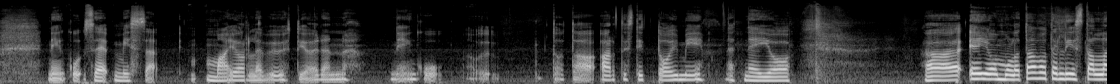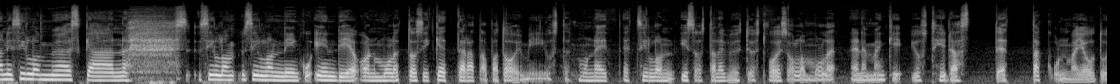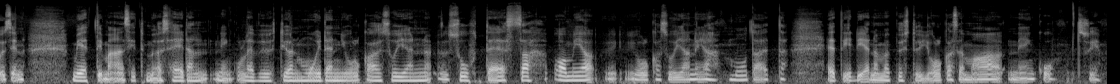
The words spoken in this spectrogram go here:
niin kuin se, missä major-levyyhtiöiden niin kuin, tota, artistit toimii. Että ne ei ole, ää, ei ole mulla tavoitelistalla, niin silloin myöskään silloin, silloin niin kuin indie on mulle tosi ketterä tapa toimia just, että mun ei, että silloin isosta levyyhtiöstä voisi olla mulle enemmänkin just hidasta haastetta, kun mä joutuisin miettimään sit myös heidän niin kuin levyyhtiön muiden julkaisujen suhteessa omia julkaisuja ja muuta, että, että ideana mä pystyn julkaisemaan niin kuin tosi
